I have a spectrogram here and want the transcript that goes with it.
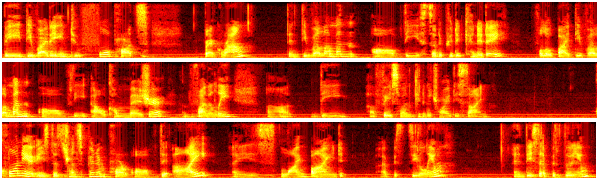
be divided into four parts background, then development of the therapeutic candidate, followed by development of the outcome measure, and finally, uh, the uh, phase one clinical trial design. Cornea is the transparent part of the eye, is lined by epithelium, and this epithelium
